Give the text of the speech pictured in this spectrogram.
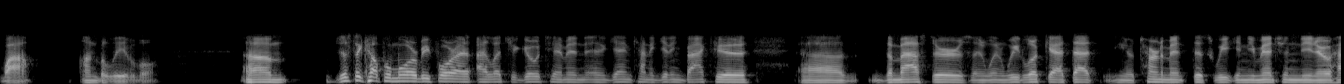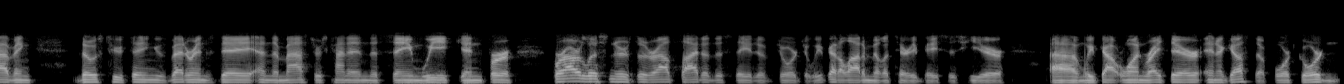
wow, unbelievable. Um, just a couple more before I, I let you go, Tim. And, and again, kind of getting back to uh, the Masters, and when we look at that, you know, tournament this week, and you mentioned, you know, having those two things, Veterans Day and the Masters, kind of in the same week. And for for our listeners that are outside of the state of Georgia, we've got a lot of military bases here. Um, we've got one right there in Augusta, Fort Gordon.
